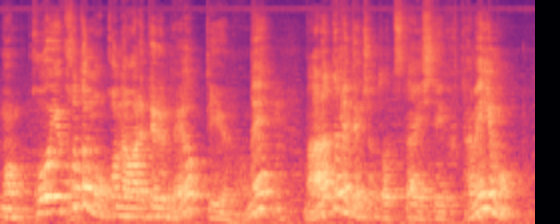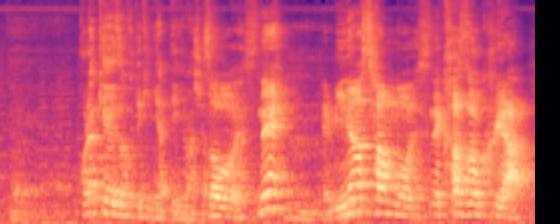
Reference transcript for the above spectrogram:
もうこういうことも行われてるんだよっていうのをね、まあ、改めてちょっとお伝えしていくためにも、えーこれは継続的にやっていきましょう。そうですね、え皆さんもですね家族や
